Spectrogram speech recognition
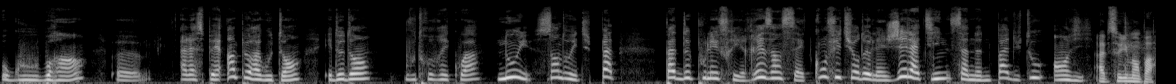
au goût brun, euh, à l'aspect un peu ragoûtant, et dedans, vous trouverez quoi? Nouilles, sandwich, pâtes, pâtes de poulet frit, raisins secs, confiture de lait, gélatine, ça ne donne pas du tout envie. Absolument pas.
